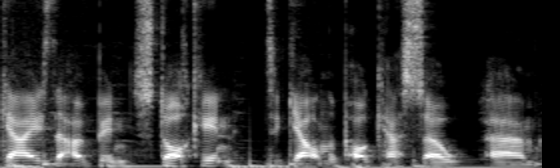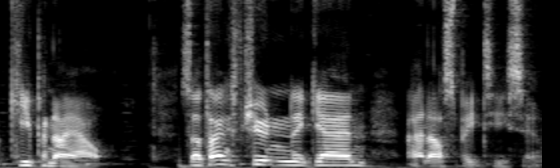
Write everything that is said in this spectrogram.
guys that I've been stalking to get on the podcast. So um, keep an eye out. So thanks for tuning in again, and I'll speak to you soon.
